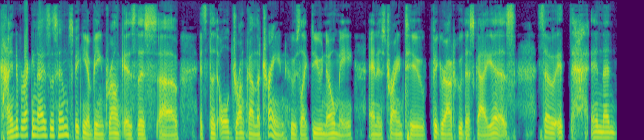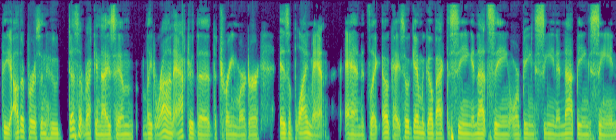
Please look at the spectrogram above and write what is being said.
kind of recognizes him, speaking of being drunk, is this, uh, it's the old drunk on the train who's like, do you know me? And is trying to figure out who this guy is. So it, and then the other person who doesn't recognize him later on after the, the train murder is a blind man and it's like, okay, so again, we go back to seeing and not seeing or being seen and not being seen.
